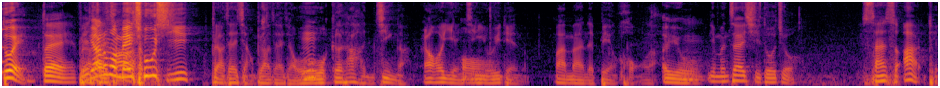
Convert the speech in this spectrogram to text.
对，对，不要那么没出息。不要再讲，不要再讲，我嗯我隔他很近啊，然后眼睛哦有一点慢慢的变红了。哎呦，你们在一起多久？三十二天，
